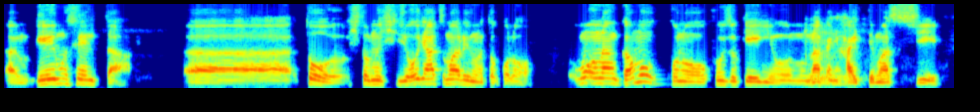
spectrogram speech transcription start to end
あのゲームセンターあー等、人の非常に集まるようなところもなんかも、この風俗営業の中に入ってますし、うん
